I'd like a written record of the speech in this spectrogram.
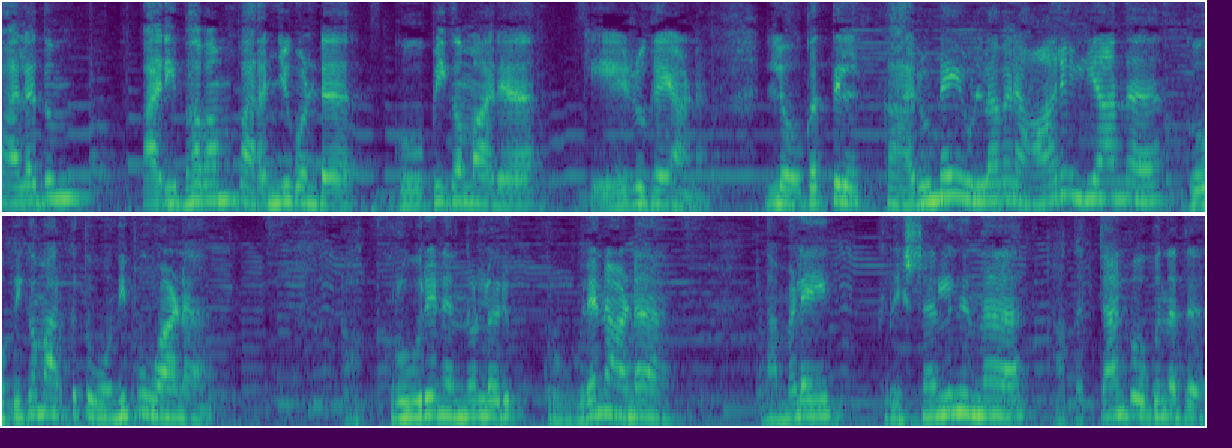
പലതും പരിഭവം പറഞ്ഞുകൊണ്ട് ഗോപികമാര് കേഴുകയാണ്. ലോകത്തിൽ കരുണയുള്ളവരാരുമില്ലാന്ന് ഗോപികമാർക്ക് തോന്നിപ്പോവാണ്. അക്രൂരൻ എന്നുള്ള ഒരു ക്രൂരനാണ് നമ്മളെ കൃഷ്ണനിൽ നിന്ന് അകറ്റാൻ പോകുന്നത്.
